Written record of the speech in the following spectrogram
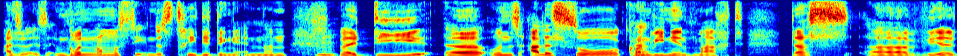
also ist, im Grunde genommen muss die Industrie die Dinge ändern, Hm. weil die äh, uns alles so convenient macht, dass äh, wir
